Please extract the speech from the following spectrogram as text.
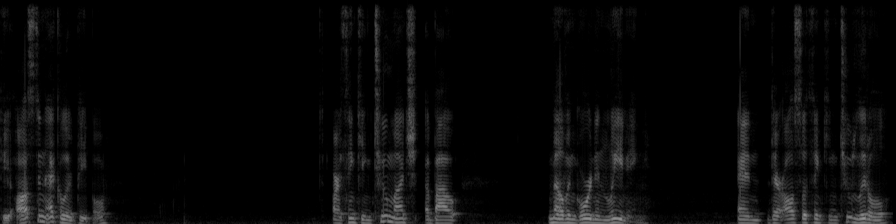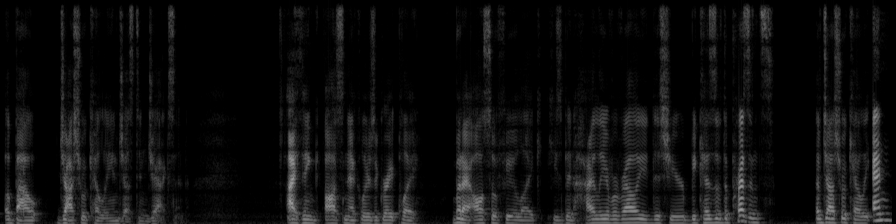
The Austin Ekeler people are thinking too much about Melvin Gordon leaving. And they're also thinking too little about Joshua Kelly and Justin Jackson. I think Austin Ekeler is a great play, but I also feel like he's been highly overvalued this year because of the presence of Joshua Kelly and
